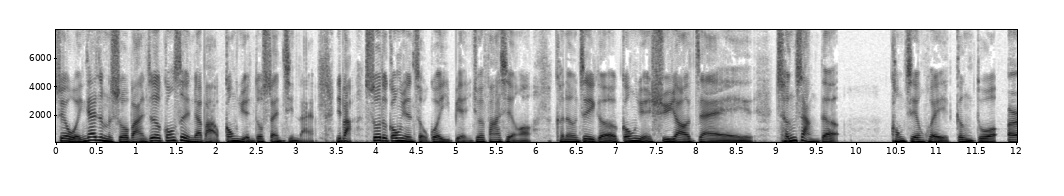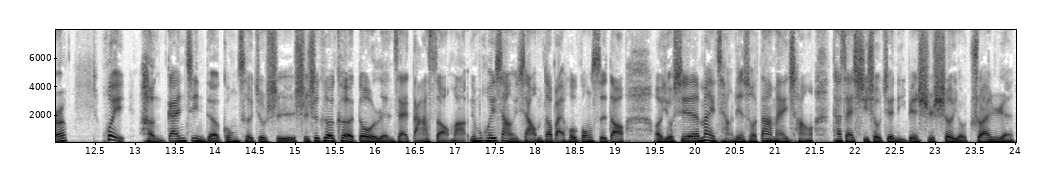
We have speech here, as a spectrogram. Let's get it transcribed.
所以我应该这么说吧，这个公司你要把公园都算进来，你把所有的公园走过一遍，你就会发现哦，可能这个公园需要在成长的空间会更多，而。会很干净的公厕，就是时时刻刻都有人在打扫嘛。你们回想一下，我们到百货公司，到呃有些卖场连锁大卖场，它在洗手间里边是设有专人，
